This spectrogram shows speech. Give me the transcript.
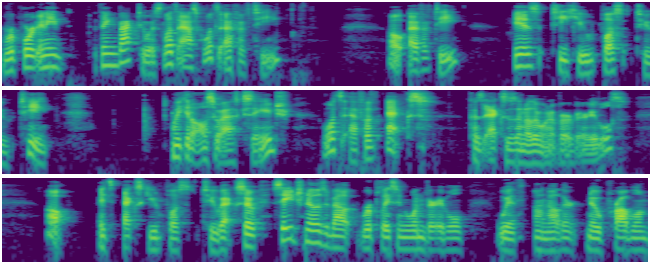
report anything back to us. Let's ask, what's f of t? Oh, f of t is t cubed plus 2t. We could also ask Sage, what's f of x? Because x is another one of our variables. Oh, it's x cubed plus 2x. So Sage knows about replacing one variable with another, no problem.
